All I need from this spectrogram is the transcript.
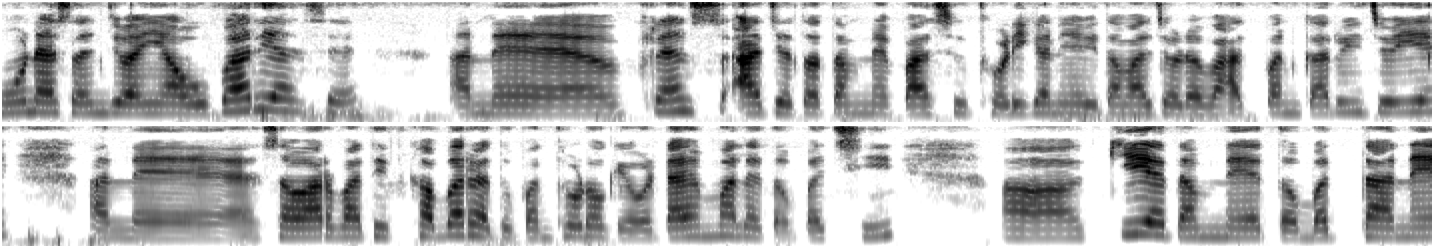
હું ને સંજુ અહીંયા ઊભા રહ્યા છે. અને ફ્રેન્ડ્સ આજે તો તમને પાછું થોડી ઘણી એવી તમારી જોડે વાત પણ કરવી જોઈએ. અને સવારમાંથી જ ખબર હતું, પણ થોડોક એવો ટાઈમ મળે તો પછી કીએ તમને તો બધાને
